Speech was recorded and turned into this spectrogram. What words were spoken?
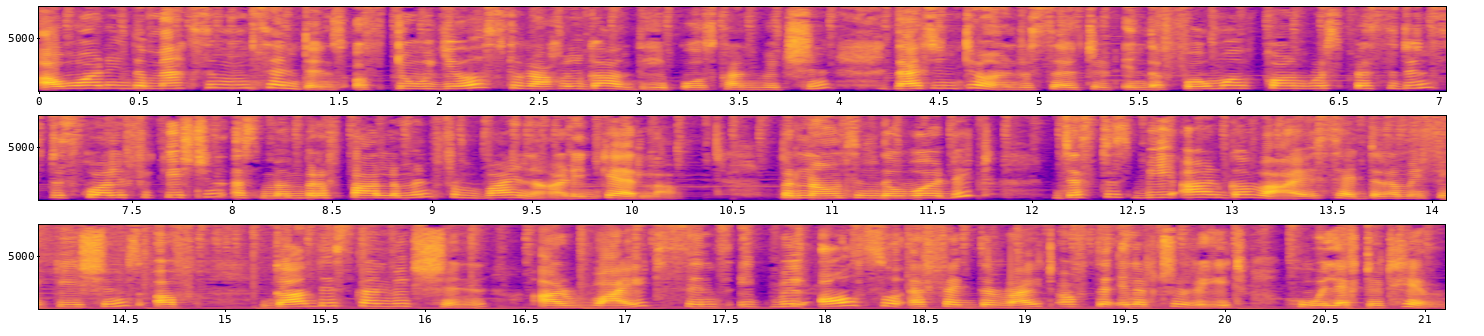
awarding the maximum sentence of two years to Rahul Gandhi post conviction, that in turn resulted in the former Congress president's disqualification as Member of Parliament from Wayanad in Kerala. Pronouncing the verdict, Justice B.R. Gavai said the ramifications of Gandhi's conviction are wide since it will also affect the right of the electorate who elected him.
